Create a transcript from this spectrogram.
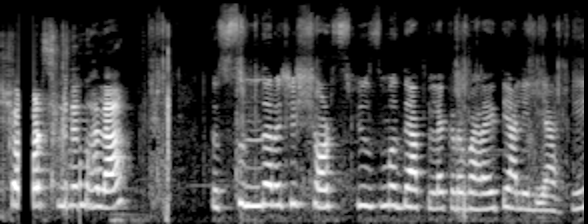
शॉर्ट स्लीव तुम्हाला तर सुंदर अशी शॉर्ट स्लीव्जमध्ये आपल्याकडे व्हरायटी आलेली आहे.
